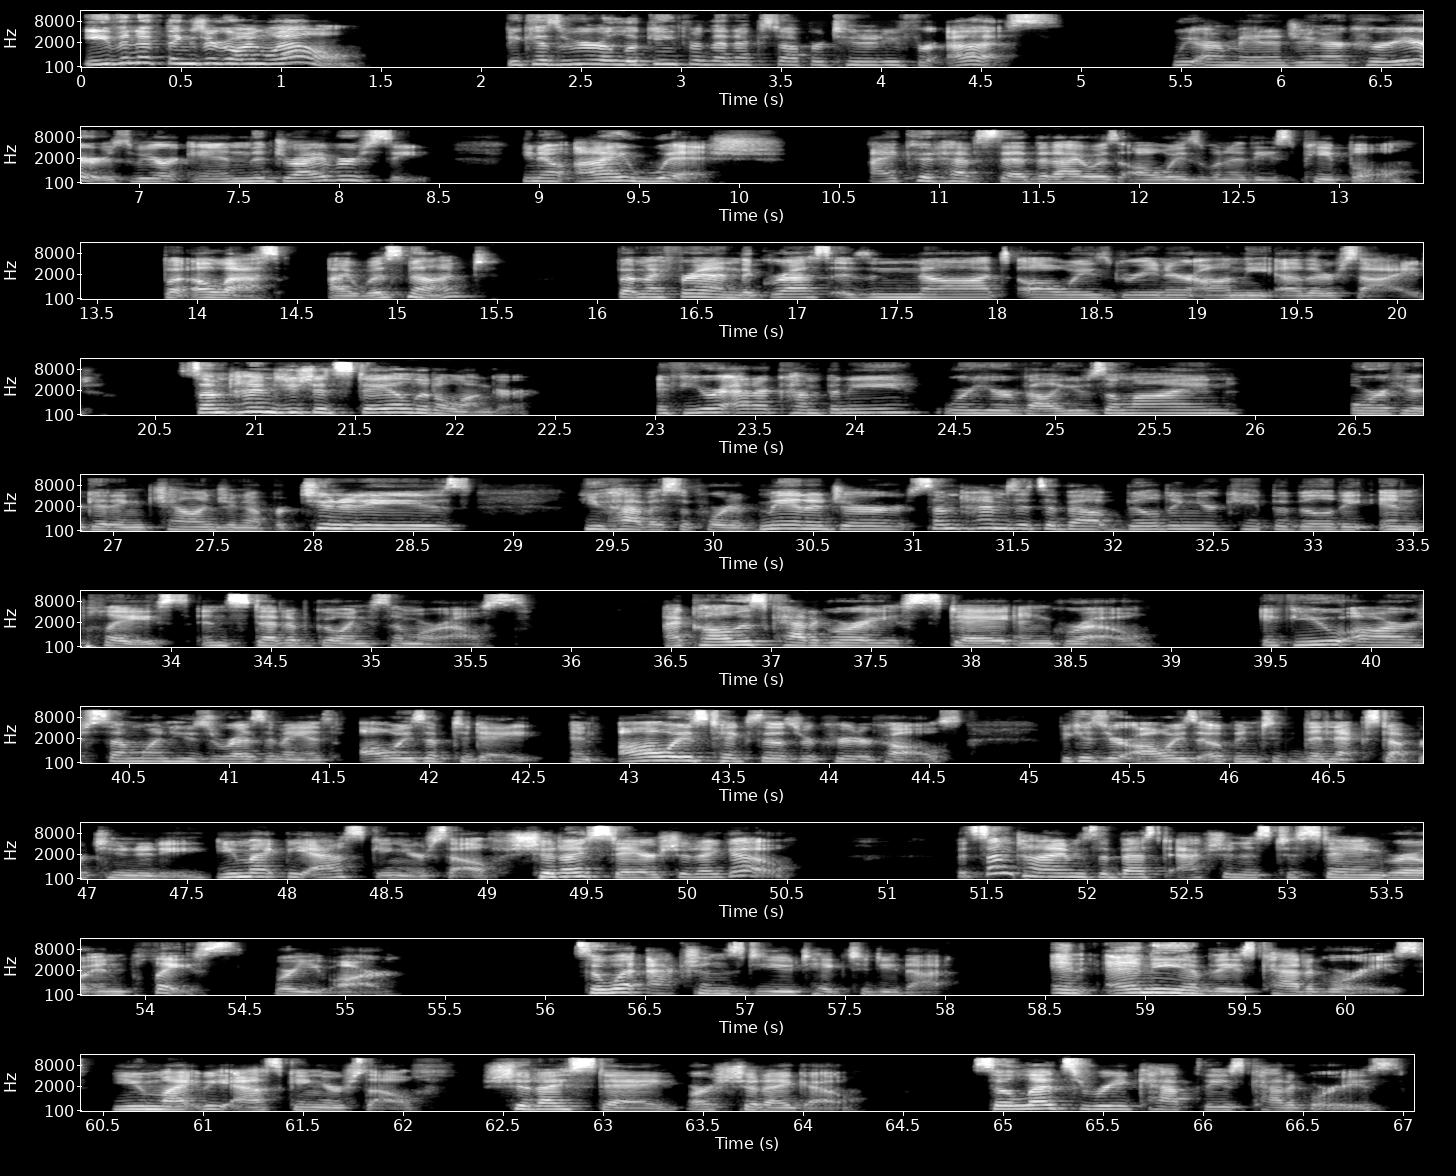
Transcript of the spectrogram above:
Even if things are going well. because we are looking for the next opportunity for us. We are managing our careers, we are in the driver's seat. You know, I wish I could have said that I was always one of these people, but alas, I was not. But my friend, the grass is not always greener on the other side. Sometimes you should stay a little longer. If you're at a company where your values align, or if you're getting challenging opportunities, you have a supportive manager, sometimes it's about building your capability in place instead of going somewhere else. I call this category stay and grow. If you are someone whose resume is always up to date and always takes those recruiter calls because you're always open to the next opportunity, you might be asking yourself, should I stay or should I go? But sometimes the best action is to stay and grow in place where you are. So, what actions do you take to do that? In any of these categories, you might be asking yourself, should I stay or should I go? So, let's recap these categories.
